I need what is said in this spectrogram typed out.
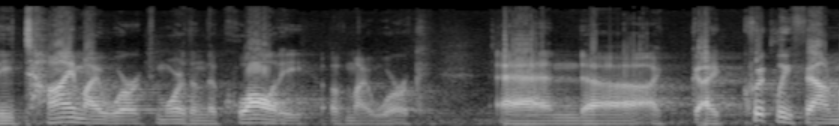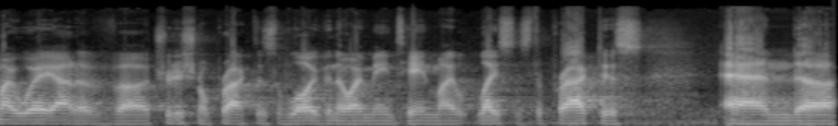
the time I worked more than the quality of my work. And uh, I, I, quickly found my way out of uh, traditional practice of law, even though I maintained my license to practice. And uh,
